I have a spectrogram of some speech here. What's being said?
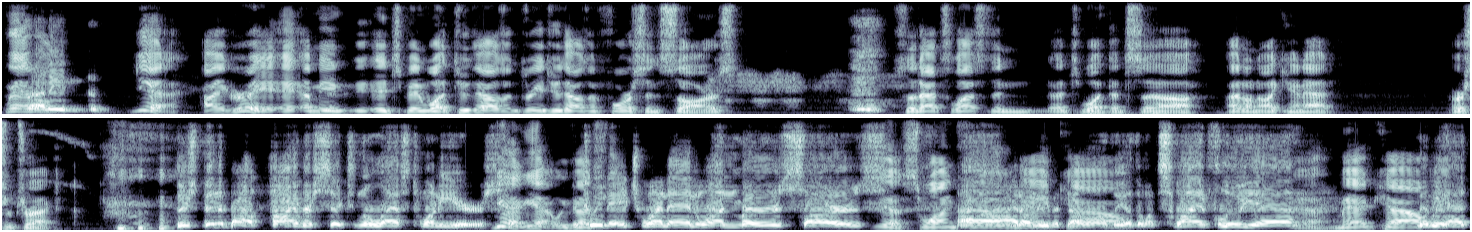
Well, I mean, Yeah, I agree. I- mean, it's been what 2003, 2004 since SARS. So that's less than that's what that's uh I don't know. I can't add or subtract. there's been about five or six in the last twenty years Yeah, yeah, we've had between H1N1, MERS, SARS. yeah swine flu. Uh, I don't even know all the other ones. Swine flu, yeah. Yeah, mad cow, Then we had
